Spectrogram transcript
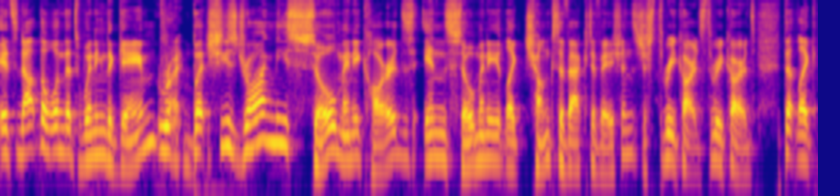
It's not the one that's winning the game right. but she's drawing me so many cards in so many like chunks of activations just three cards three cards that like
